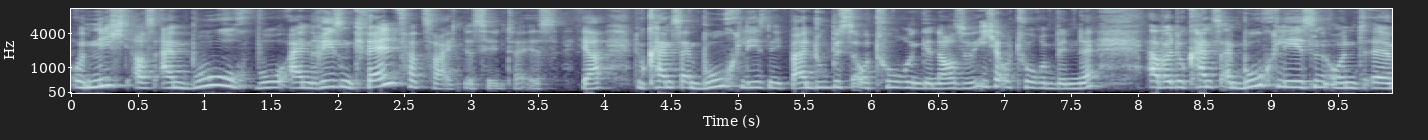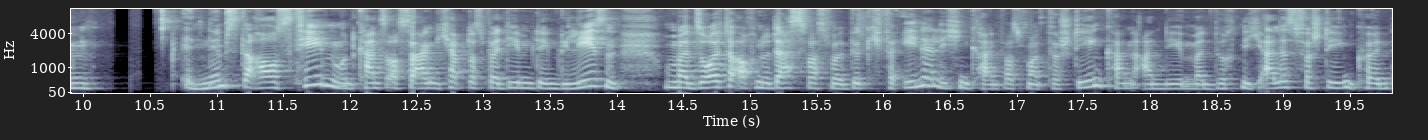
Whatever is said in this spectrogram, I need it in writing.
und nicht aus einem Buch, wo ein riesen Quellenverzeichnis hinter ist. Ja, du kannst ein Buch lesen. Ich meine, du bist Autorin genauso wie ich Autorin bin, ne? Aber du kannst ein Buch lesen und ähm, nimmst daraus Themen und kannst auch sagen, ich habe das bei dem, dem gelesen. Und man sollte auch nur das, was man wirklich verinnerlichen kann, was man verstehen kann, annehmen. Man wird nicht alles verstehen können,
